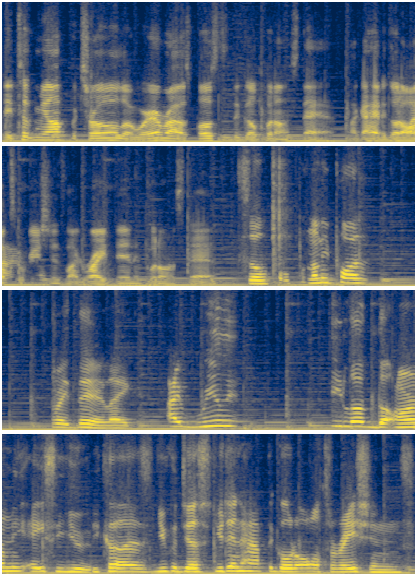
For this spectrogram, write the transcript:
they took me off patrol or wherever I was supposed to, to go put on staff. Like I had to go to alterations like right then and put on staff. So let me pause right there. Like I really loved the Army ACU because you could just you didn't have to go to alterations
